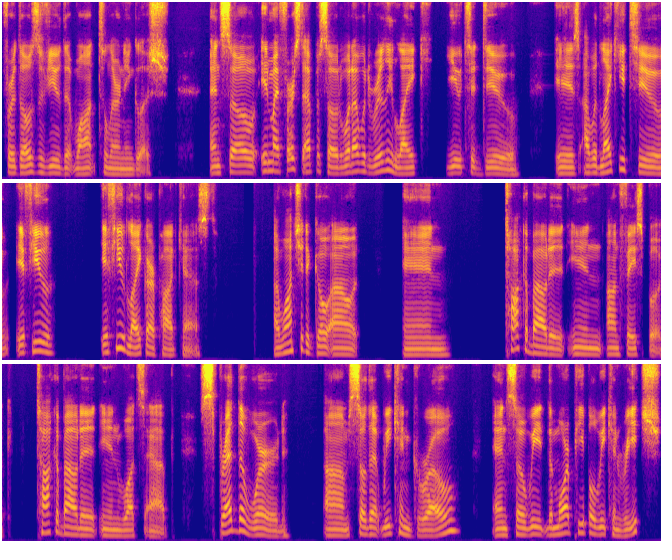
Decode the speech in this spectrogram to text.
for those of you that want to learn English. And so in my first episode what I would really like you to do is I would like you to if you if you like our podcast, I want you to go out and talk about it in on Facebook, talk about it in WhatsApp, spread the word um, so that we can grow. And so we the more people we can reach,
